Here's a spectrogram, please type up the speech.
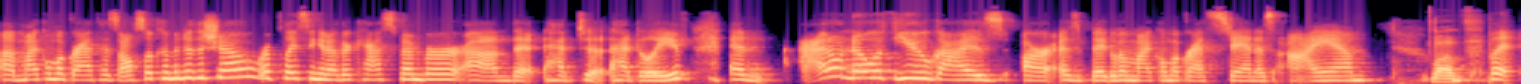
uh, Michael McGrath has also come into the show, replacing another cast member um, that had to had to leave. And I don't know if you guys are as big of a Michael McGrath stan as I am. Love. But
